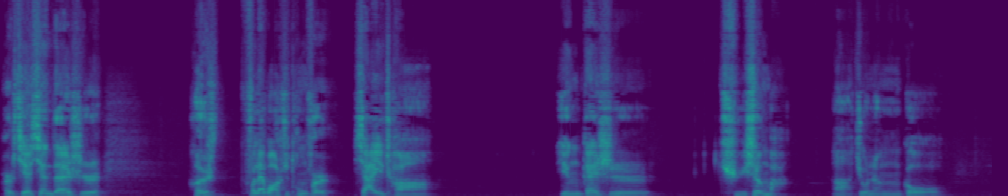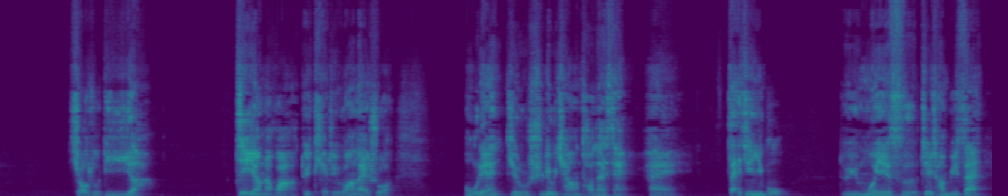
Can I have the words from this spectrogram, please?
而且现在是和弗莱堡是同分，下一场应该是取胜吧，啊，就能够小组第一啊。这样的话，对铁锤帮来说。欧联进入十六强淘汰赛，哎，再进一步。对于莫耶斯这场比赛，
